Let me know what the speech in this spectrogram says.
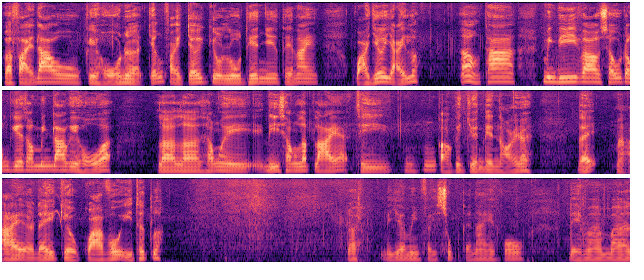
Và phải đào cái hố nữa, chứ không phải chơi kiểu lô thiên như thế này, quá dơ dãi luôn. Không? Tha mình đi vào sâu trong kia xong mình đào cái hố á, là là xong rồi đi xong lấp lại á, thì không có cái chuyện để nói rồi. Đấy, mà ai ở đây kiểu quá vô ý thức luôn. Rồi, bây giờ mình phải xúc cái này vô để mà mà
